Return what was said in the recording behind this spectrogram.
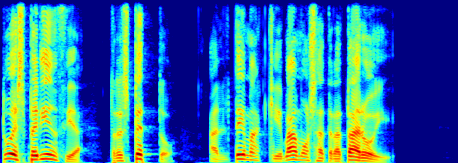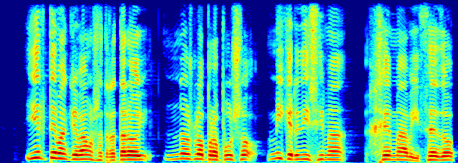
tu experiencia respecto al tema que vamos a tratar hoy. Y el tema que vamos a tratar hoy nos lo propuso mi queridísima Gema Vicedo,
